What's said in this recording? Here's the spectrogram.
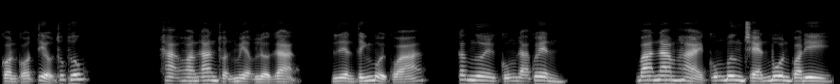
Còn có tiểu thúc thúc. Hạ hoàn an thuận miệng lừa gạt, liền tính bồi quá, các ngươi cũng đã quên. Ba Nam Hải cũng bưng chén buôn qua đi,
